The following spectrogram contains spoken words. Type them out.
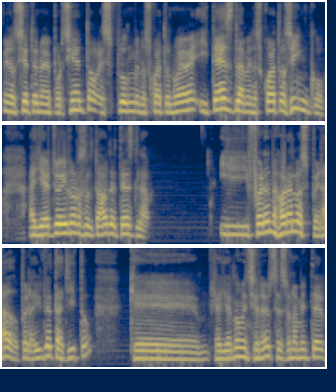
menos 7,9%, Splunk menos 4,9% y Tesla menos 4,5%. Ayer yo vi los resultados de Tesla y fueron mejor a lo esperado, pero hay un detallito que, ayer no mencioné, usted solamente,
